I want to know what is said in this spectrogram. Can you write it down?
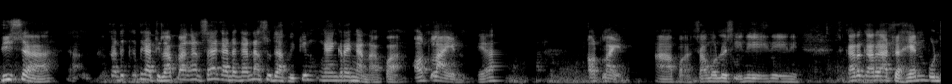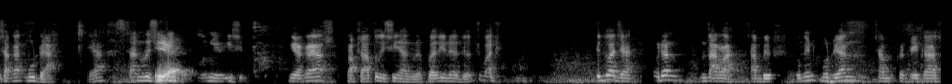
bisa ketika di lapangan saya kadang-kadang sudah bikin ngengrengan apa outline ya outline apa saya nulis ini ini ini sekarang karena ada handphone sangat mudah ya saya nulis yeah. ini, ini isi kira-kira bab satu isinya berarti ini cuma itu aja kemudian bentar lah sambil mungkin kemudian sampai ketika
